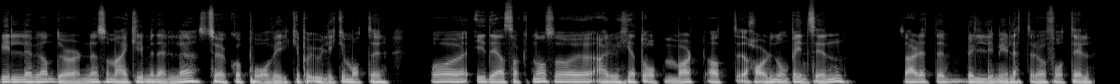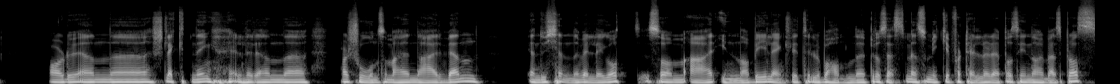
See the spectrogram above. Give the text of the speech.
vil leverandørene som er kriminelle, søke å påvirke på ulike måter. Og i det jeg har sagt nå, så er det jo helt åpenbart at har du noen på innsiden, så er dette veldig mye lettere å få til. Har du en uh, slektning eller en uh, person som er en nær venn, en du kjenner veldig godt, som er inhabil egentlig til å behandle prosessen, men som ikke forteller det på sin arbeidsplass,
